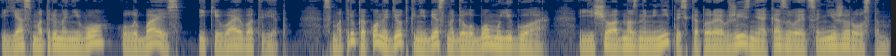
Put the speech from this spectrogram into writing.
Я смотрю на него, улыбаюсь и киваю в ответ. Смотрю, как он идет к небесно-голубому ягуар. Еще одна знаменитость, которая в жизни оказывается ниже ростом,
